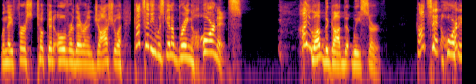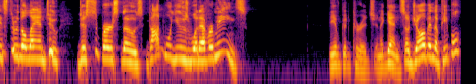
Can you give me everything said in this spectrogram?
when they first took it over there in Joshua. God said He was going to bring hornets. I love the God that we serve. God sent hornets through the land to disperse those. God will use whatever means. Be of good courage. And again, so Joab and the people,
